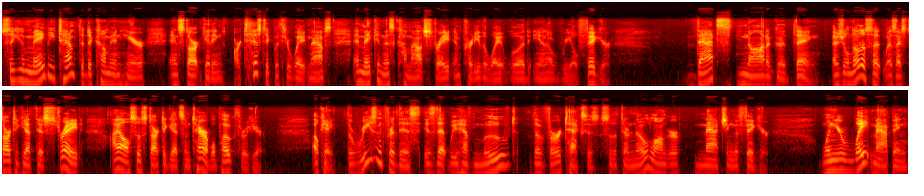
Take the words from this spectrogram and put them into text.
So you may be tempted to come in here and start getting artistic with your weight maps and making this come out straight and pretty the way it would in a real figure. That's not a good thing. As you'll notice that as I start to get this straight, I also start to get some terrible poke through here. Okay, the reason for this is that we have moved the vertexes so that they're no longer matching the figure when you're weight mapping,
